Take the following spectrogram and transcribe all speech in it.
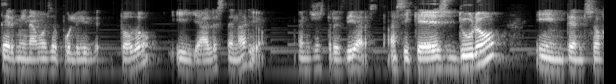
terminamos de pulir todo y ya el escenario en esos tres días. Así que es duro e intenso.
